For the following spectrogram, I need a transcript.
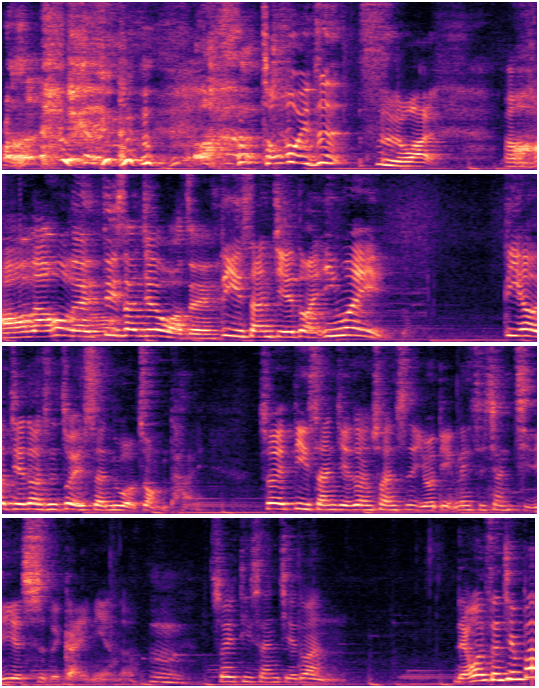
重复一次，四万。啊，好，然后呢，第三阶段我这。第三阶段，因为第二阶段是最深入的状态，所以第三阶段算是有点类似像结业式的概念了，嗯，所以第三阶段两万三千八。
